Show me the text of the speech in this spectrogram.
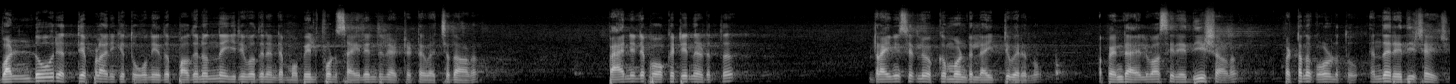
വണ്ടൂർ എത്തിയപ്പോഴാണ് എനിക്ക് തോന്നിയത്. പതിനൊന്ന് ഇരുപതിന് എന്റെ മൊബൈൽ ഫോൺ സൈലന്റിലിട്ടിട്ട് വെച്ചതാണ്. പാന്റിന്റെ പോക്കറ്റിൽ നിന്ന് എടുത്ത് ഡ്രൈവിംഗ് സീറ്റിൽ വെക്കുമ്പോൾ ഉണ്ട് ലൈറ്റ് വരുന്നു. അപ്പോൾ എന്റെ അയൽവാസി രതീഷാണ്. പെട്ടെന്ന് കോൾ എടുത്തു. എന്താ രതീഷ ചോദിച്ചു.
